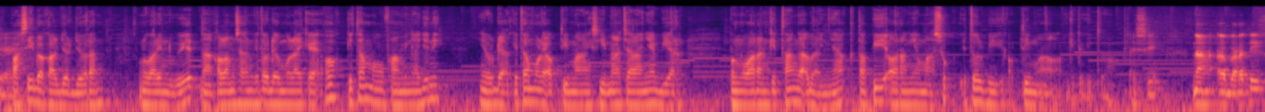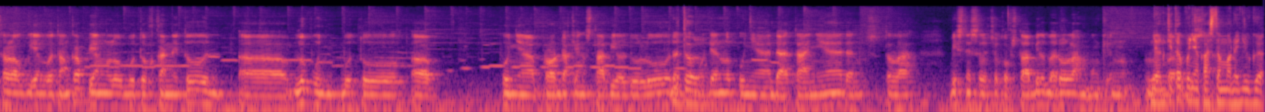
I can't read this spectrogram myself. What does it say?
Iya. Pasti bakal jor-joran ngeluarin duit. Nah, kalau misalkan kita udah mulai kayak oh, kita mau farming aja nih. Ya udah, kita mulai optimize gimana caranya biar pengeluaran kita nggak banyak tapi orang yang masuk itu lebih optimal gitu-gitu. I see. Nah, eh, berarti kalau yang gue tangkap yang lo butuhkan itu eh, lo pun butuh eh, punya produk yang stabil dulu dan Betul. kemudian lo punya datanya dan setelah bisnis lo cukup stabil barulah mungkin lo dan kita punya customernya juga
